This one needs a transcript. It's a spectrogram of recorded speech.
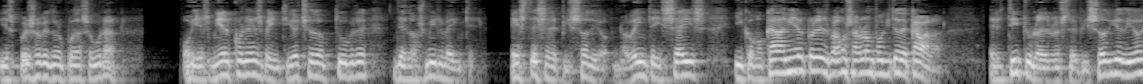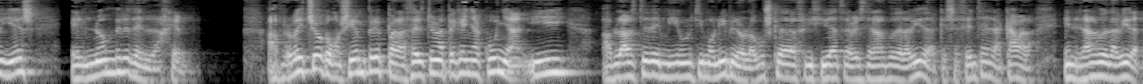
y es por eso que te lo puedo asegurar. Hoy es miércoles 28 de octubre de 2020. Este es el episodio 96 y como cada miércoles vamos a hablar un poquito de Cábala. El título de nuestro episodio de hoy es El nombre del Lagel. Aprovecho, como siempre, para hacerte una pequeña cuña y hablarte de mi último libro, La búsqueda de la felicidad a través del árbol de la vida, que se centra en la cábala, en el árbol de la vida.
